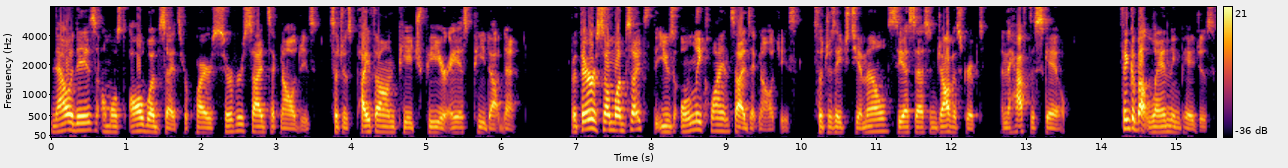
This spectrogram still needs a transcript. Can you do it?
Nowadays, almost all websites require server-side technologies, such as Python, PHP, or ASP.NET. But there are some websites that use only client-side technologies, such as HTML, CSS, and JavaScript, and they have to scale. Think about landing pages.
